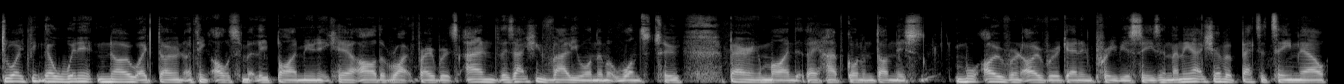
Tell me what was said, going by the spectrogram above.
do I think they'll win it? No, I don't. I think ultimately Bayern Munich here are the right favourites, and there's actually value on them at one to two, bearing in mind that they have gone and done this more over and over again in previous season. And they actually have a better team now.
